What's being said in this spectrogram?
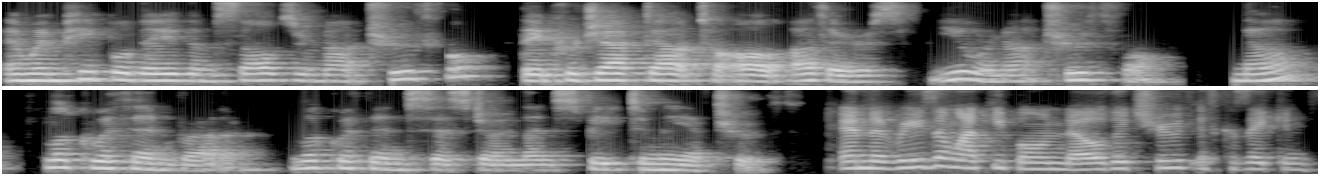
And when people, they themselves are not truthful, they project out to all others, you are not truthful. No, look within, brother. Look within, sister, and then speak to me of truth. And the reason why people know the truth is because they can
